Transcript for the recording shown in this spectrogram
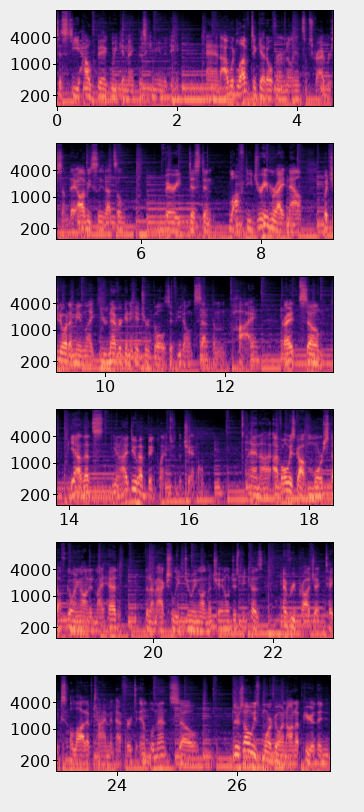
to see how big we can make this community. And I would love to get over a million subscribers someday. Obviously, that's a very distant, lofty dream right now. But you know what I mean? Like, you're never going to hit your goals if you don't set them high, right? So, yeah, that's, you know, I do have big plans for the channel. And uh, I've always got more stuff going on in my head that I'm actually doing on the channel just because every project takes a lot of time and effort to implement. So there's always more going on up here than,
